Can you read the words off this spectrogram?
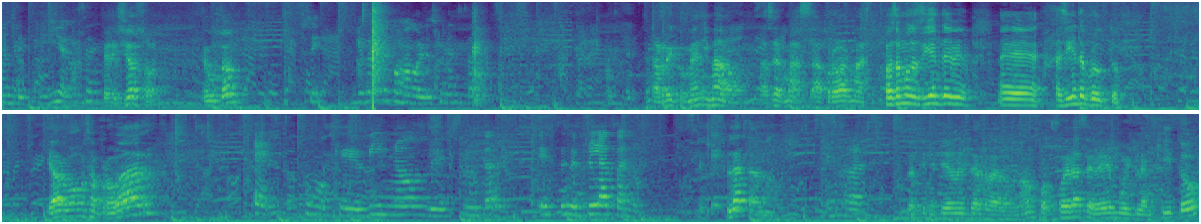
mantequilla, no sé. Delicioso. ¿Te gustó? Sí, yo creo que como golosina está. Está rico, me ha animado a hacer más, a probar más. Pasamos al siguiente, eh, al siguiente producto. Y ahora vamos a probar Esto, como que vino de frutas. Este es de plátano. plátano. Es raro. Definitivamente es raro, ¿no? Por fuera se ve muy blanquito,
